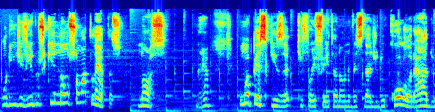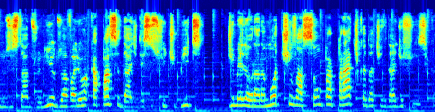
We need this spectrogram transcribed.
por indivíduos que não são atletas, nós. Né? Uma pesquisa que foi feita na Universidade do Colorado, nos Estados Unidos, avaliou a capacidade desses Fitbits de melhorar a motivação para a prática da atividade física.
